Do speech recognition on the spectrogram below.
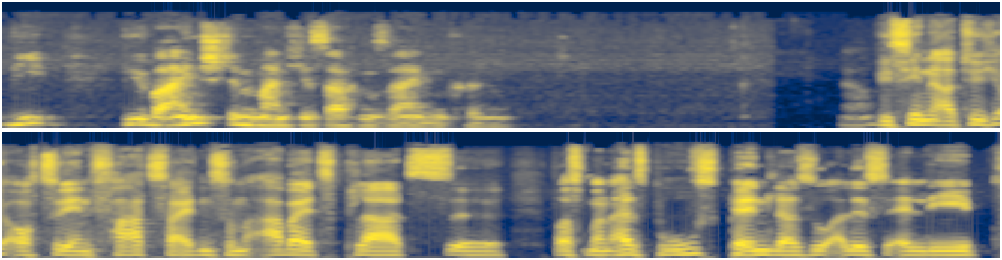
wie, wie übereinstimmen manche Sachen sein können. Ja. Bis hin natürlich auch zu den Fahrzeiten zum Arbeitsplatz, äh, was man als Berufspendler so alles erlebt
